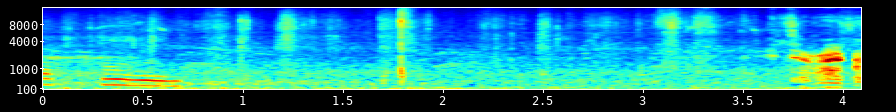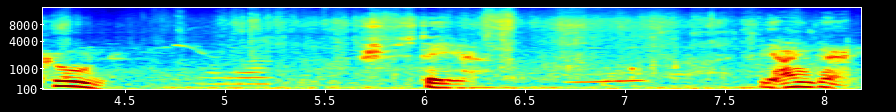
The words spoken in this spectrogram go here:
raccoon. It's a raccoon. Shh, stay here. Behind Daddy.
